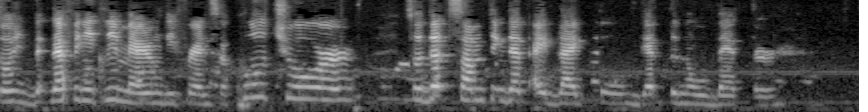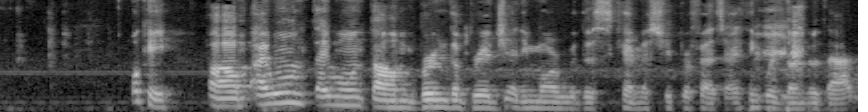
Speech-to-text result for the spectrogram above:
So definitely merong difference sa culture. So that's something that I'd like to get to know better. Okay. Um, I won't. I won't um burn the bridge anymore with this chemistry professor. I think we're done with that.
